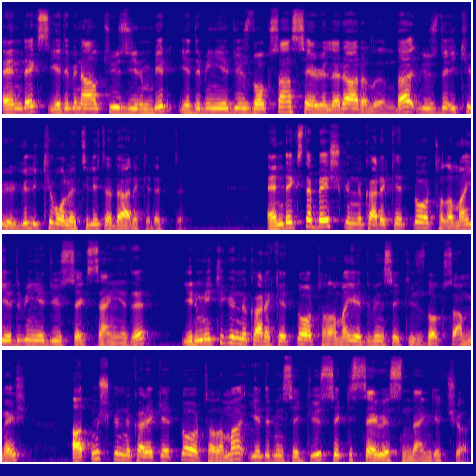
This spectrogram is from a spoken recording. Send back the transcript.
endeks 7621-7790 seviyeleri aralığında %2,2 volatilitede hareket etti. Endekste 5 günlük hareketli ortalama 7787, 22 günlük hareketli ortalama 7895, 60 günlük hareketli ortalama 7808 seviyesinden geçiyor.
